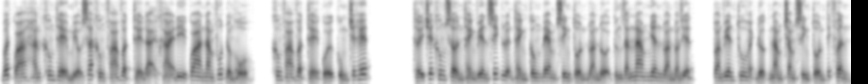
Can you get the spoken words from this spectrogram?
bất quá hắn không thể miểu sát không phá vật thể đại khái đi qua năm phút đồng hồ, không phá vật thể cuối cùng chết hết thấy chết không sờn thành viên xích luyện thành công đem sinh tồn đoàn đội cứng rắn nam nhân đoàn đoàn diện, toàn viên thu hoạch được năm trăm sinh tồn tích phân.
